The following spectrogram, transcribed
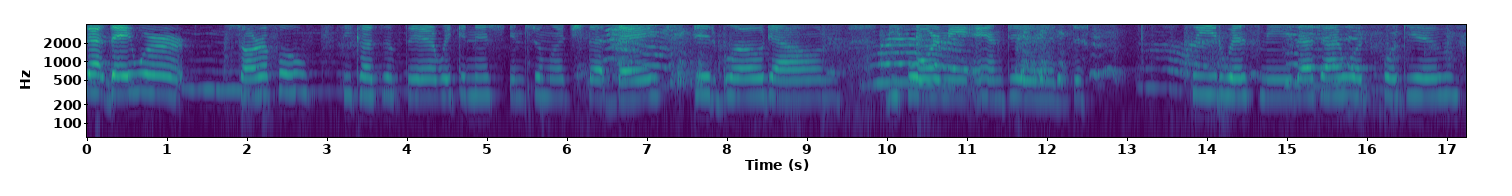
that they were sorrowful because of their wickedness, insomuch that they did blow down before me and did plead with me that I would forgive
